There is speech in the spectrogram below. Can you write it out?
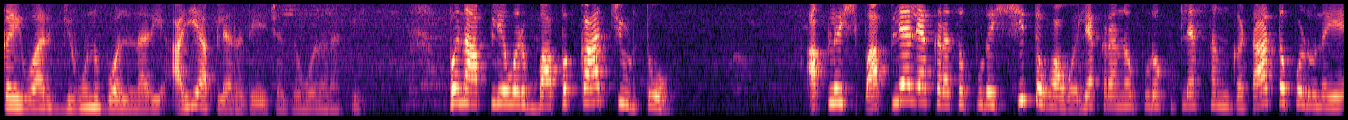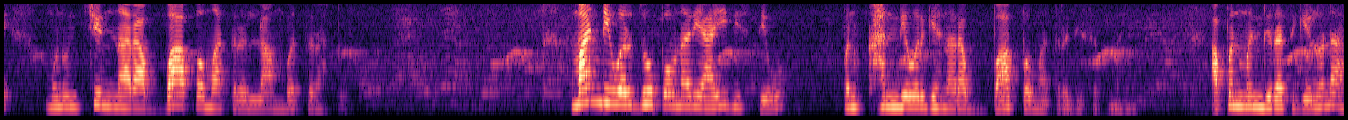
कैवार घेऊन बोलणारी आई आपल्या हृदयाच्या जवळ राहते. पण आपल्यावर बाप का चिडतो? आपलं आपल्या लेकराचं पुढं हित व्हावं. लेकरानं पुढं कुठल्या संकटात पडू नये म्हणून चिडणारा बाप मात्र लांबच राहतो. मांडीवर झोपवणारी आई दिसते हो पण खांद्यावर घेणारा बाप मात्र दिसत नाही. आपण मंदिरात गेलो ना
